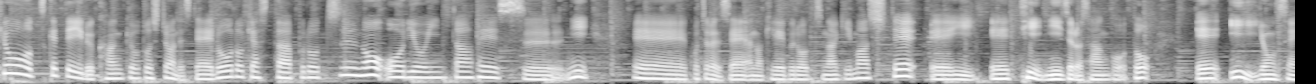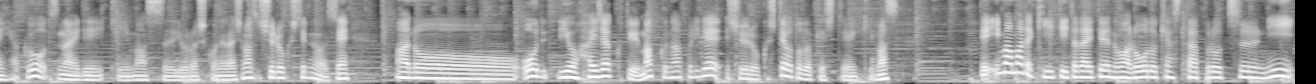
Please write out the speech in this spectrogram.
今日つけている環境としてはですね、 RODECaster Pro 2のオーディオインターフェースに、えーこちらですね、あのケーブルをつなぎまして、AE AT2035 と AE4100 をつないでいきます。よろしくお願いします。収録しているのはですね、あのー Audio Hijack という Mac のアプリで収録してお届けしていきます。で、今まで聞いていただいているのは、 RODECaster Pro 2に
